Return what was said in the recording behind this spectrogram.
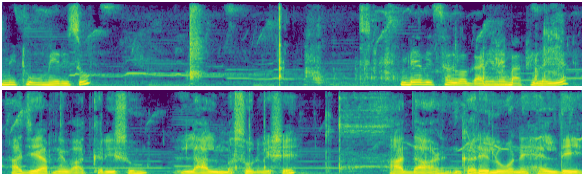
મીઠું ઉમેરીશું. બે વિસલ વગાડીને બાફી લઈએ. આજે આપણે વાત કરીશું લાલ મસૂર વિશે. આ દાળ ઘરેલું અને હેલ્ધી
